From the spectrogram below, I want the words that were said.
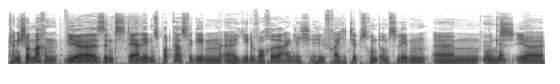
kann ich schon machen. Wir sind der Lebenspodcast. Wir geben äh, jede Woche eigentlich hilfreiche Tipps rund ums Leben. Ähm, Und Okay. ihr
